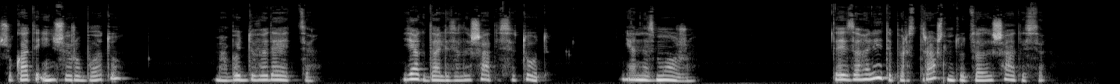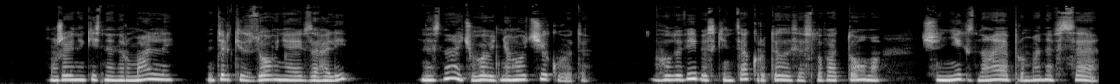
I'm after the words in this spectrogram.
Шукати іншу роботу? Мабуть, доведеться. Як далі залишатися тут? Я не зможу. Та й взагалі тепер страшно тут залишатися. Може, він якийсь ненормальний, не тільки ззовні, а й взагалі? Не знаю, чого від нього очікувати. В голові без кінця крутилися слова Тома, що Нік знає про мене все,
